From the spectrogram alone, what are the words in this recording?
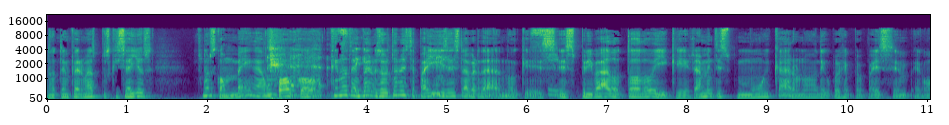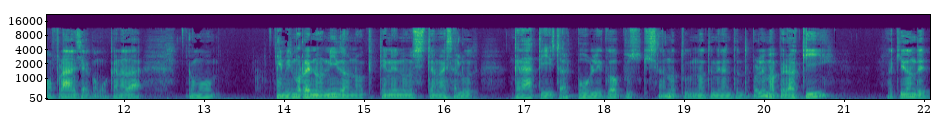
no te enfermas, pues quizá ellos pues, no les convenga un poco que no te enfermes, sobre todo en este país, es la verdad, ¿no? Que es, es privado todo y que realmente es muy caro, ¿no? Digo, por ejemplo, países como Francia, como Canadá, como el mismo Reino Unido, ¿no? Que tienen un sistema de salud gratis al público, pues quizá no, no tendrían tanto problema, pero aquí, aquí donde,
